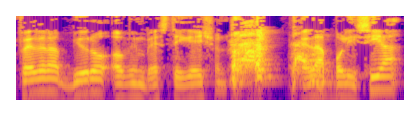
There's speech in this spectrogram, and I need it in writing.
Federal Bureau of Investigation, la Policía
